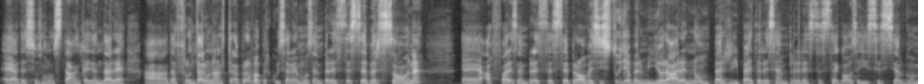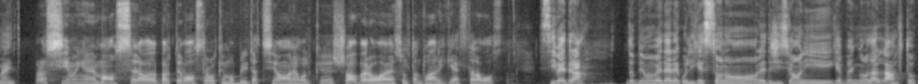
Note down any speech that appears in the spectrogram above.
e adesso sono stanca di andare ad affrontare un'altra prova per cui saremmo sempre le stesse persone eh, a fare sempre le stesse prove. Si studia per migliorare, non per ripetere sempre le stesse cose, gli stessi argomenti. Prossime mosse da parte vostra, qualche mobilitazione, qualche sciopero o è soltanto una richiesta la vostra? Si vedrà, dobbiamo vedere quelle che sono le decisioni che vengono dall'alto.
